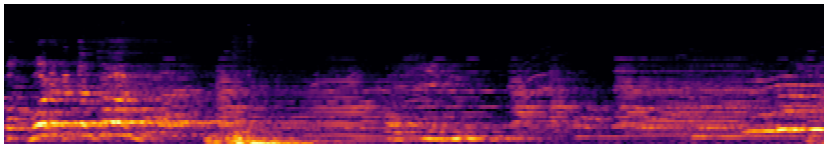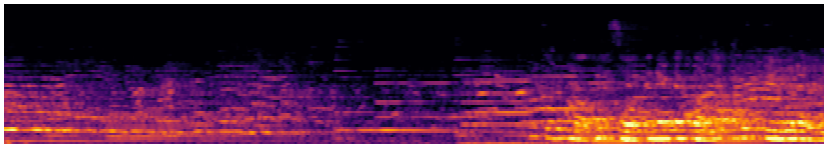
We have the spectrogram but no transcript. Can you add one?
บักหัวได้เป็นต้นก้อนองค์หญิงที่จะบอกแค่โสดกันในแต่ก่อนแล้วไม่เจอกันเล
